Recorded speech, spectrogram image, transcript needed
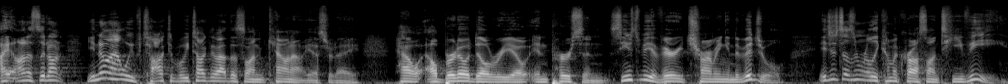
I honestly don't. You know how we've talked about we talked about this on Count Out yesterday. How Alberto Del Rio in person seems to be a very charming individual. It just doesn't really come across on TV,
